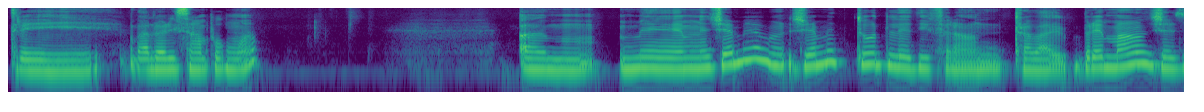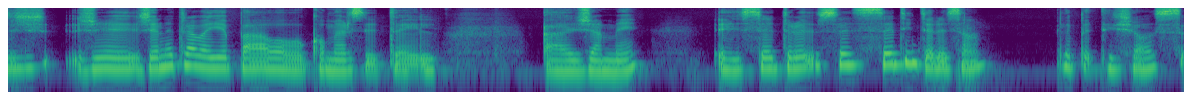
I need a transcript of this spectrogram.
très valorisant pour moi. Euh, mais, mais j'aime, tous les différents travaux. Vraiment, je, je, je, ne travaillais pas au commerce de tail euh, jamais. Et c'est, c'est, c'est intéressant, les petites choses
